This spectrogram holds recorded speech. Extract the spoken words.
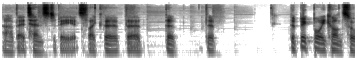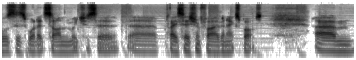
uh, but it tends to be. It's like the the the the the big boy consoles is what it's on, which is the uh, PlayStation Five and Xbox. Um,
